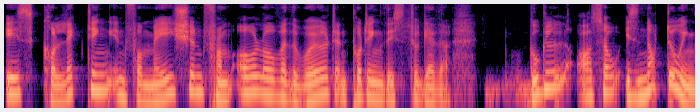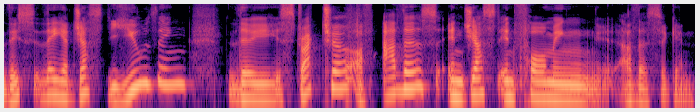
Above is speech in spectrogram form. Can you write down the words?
is collecting information from all over the world and putting this together? Google also is not doing this. They are just using the structure of others and just informing others again.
